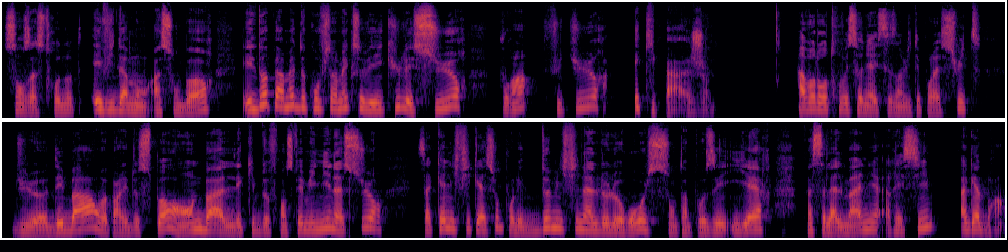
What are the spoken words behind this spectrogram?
sans astronaute évidemment à son bord. Et il doit permettre de confirmer que ce véhicule est sûr pour un futur équipage. Avant de retrouver Sonia et ses invités pour la suite du euh, débat. On va parler de sport. En handball, l'équipe de France féminine assure sa qualification pour les demi-finales de l'Euro. Elles se sont imposées hier face à l'Allemagne. Récit, Agathe Brun.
